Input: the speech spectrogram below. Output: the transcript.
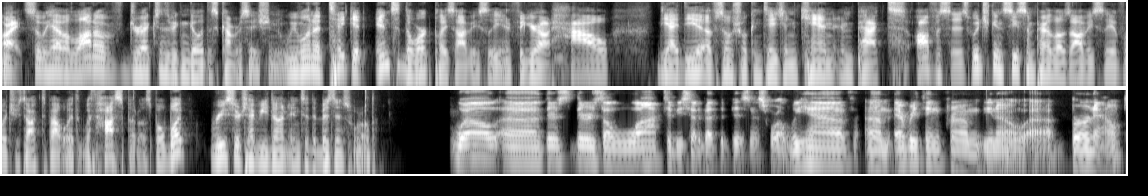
All right, so we have a lot of directions we can go with this conversation. We want to take it into the workplace, obviously, and figure out how the idea of social contagion can impact offices, which you can see some parallels, obviously, of what you talked about with, with hospitals. But what research have you done into the business world? Well, uh, there's there's a lot to be said about the business world. We have um, everything from you know uh, burnout,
